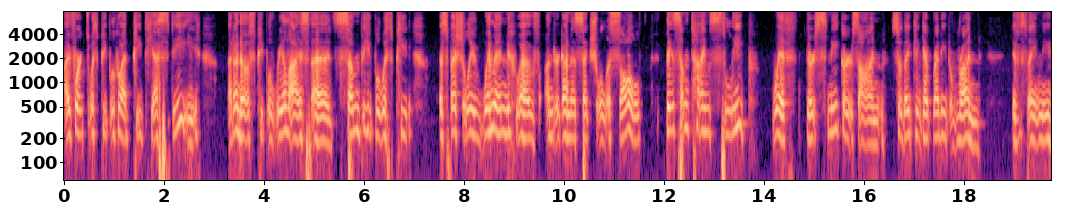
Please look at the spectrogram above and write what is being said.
I've worked with people who had PTSD I don't know if people realize that some people with P, especially women who have undergone a sexual assault, they sometimes sleep with their sneakers on so they can get ready to run if they need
